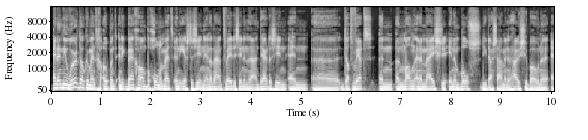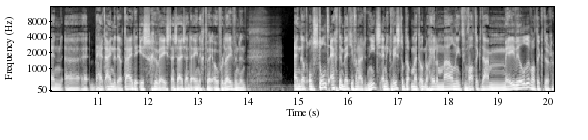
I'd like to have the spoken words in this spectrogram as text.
en een nieuw Word-document geopend. En ik ben gewoon begonnen met een eerste zin. En daarna een tweede zin en daarna een derde zin. En uh, dat werd een, een man en een meisje in een bos... die daar samen in een huisje wonen. En uh, het einde der tijden is geweest. En zij zijn de enige twee overlevenden. En dat ontstond echt een beetje vanuit het niets. En ik wist op dat moment ook nog helemaal niet wat ik daar mee wilde. Wat ik er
